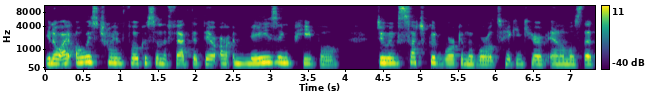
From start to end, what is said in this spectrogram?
you know, I always try and focus on the fact that there are amazing people doing such good work in the world, taking care of animals that,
